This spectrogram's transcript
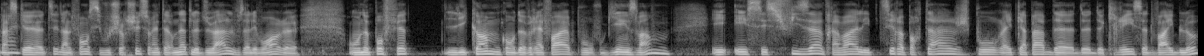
Parce que, dans le fond, si vous cherchez sur Internet le dual, vous allez voir, euh, on n'a pas fait les coms qu'on devrait faire pour bien se vendre. Et, c'est suffisant à travers les petits reportages pour être capable de, créer cette vibe-là.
